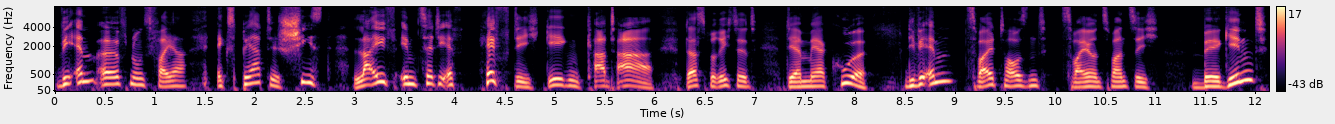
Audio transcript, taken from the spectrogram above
WM-Eröffnungsfeier. Experte schießt live im ZDF heftig gegen Katar. Das berichtet der Merkur. Die WM 2022 beginnt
